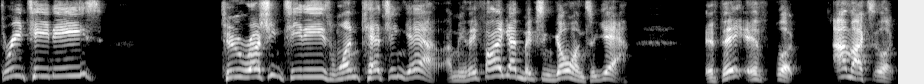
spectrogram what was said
Three TDs, two rushing TDs, one catching. Yeah. I mean, they finally got Mixon going. So yeah. If they if look, I'm not look,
